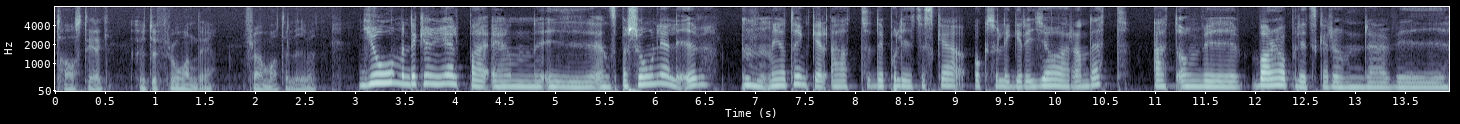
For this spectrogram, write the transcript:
ta steg utifrån det framåt i livet? Jo, men det kan ju hjälpa en i ens personliga liv. Men jag tänker att det politiska också ligger i görandet. Att om vi bara har politiska rum där vi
